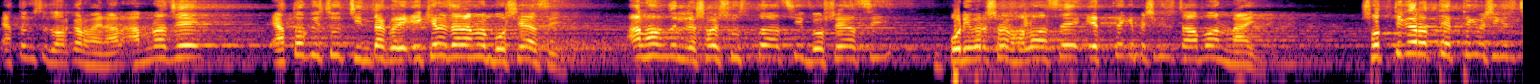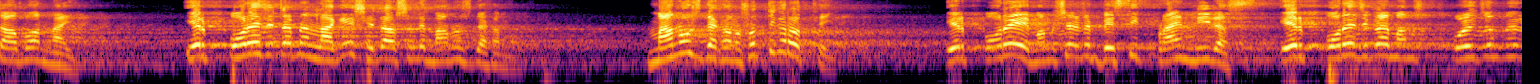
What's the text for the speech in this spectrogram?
এত কিছু দরকার হয় না। আর আমরা যে এত কিছু চিন্তা করে, এখানে যারা আমরা বসে আছি, আলহামদুলিল্লাহ সবাই সুস্থ আছি, বসে আছি, পরিবারের সবাই ভালো আছে, এর থেকে বেশি কিছু চা পাওয়ার নাই। সত্যিকার অর্থে এর থেকে বেশি কিছু চা পাওয়ার নাই। এর পরে যেটা আপনার লাগে, সেটা আসলে মানুষ দেখানো। মানুষ দেখানো, সত্যিকার অর্থেই। এর পরে মানুষের একটা বেসিক প্রাইম নিড আছে। এরপরে যেটা মানুষ প্রয়োজনের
